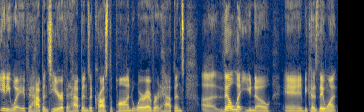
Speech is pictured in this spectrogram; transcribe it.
anyway if it happens here if it happens across the pond wherever it happens uh, they'll let you know and because they want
